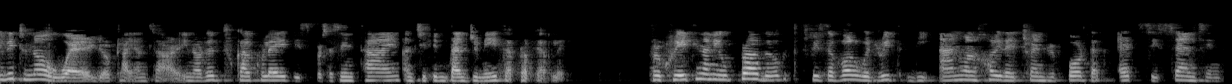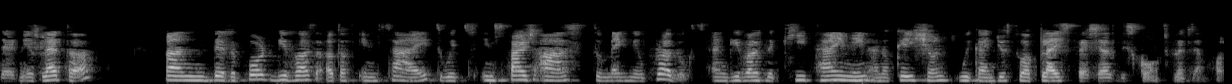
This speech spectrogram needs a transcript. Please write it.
You need to know where your clients are in order to calculate this processing time and shipping time you need appropriately. For creating a new product, first of all, we read the annual holiday trend report that Etsy sends in their newsletter. And the report gives us a lot of insights, which inspires us to make new products and give us the key timing and occasions we can use to apply special discounts, for example.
